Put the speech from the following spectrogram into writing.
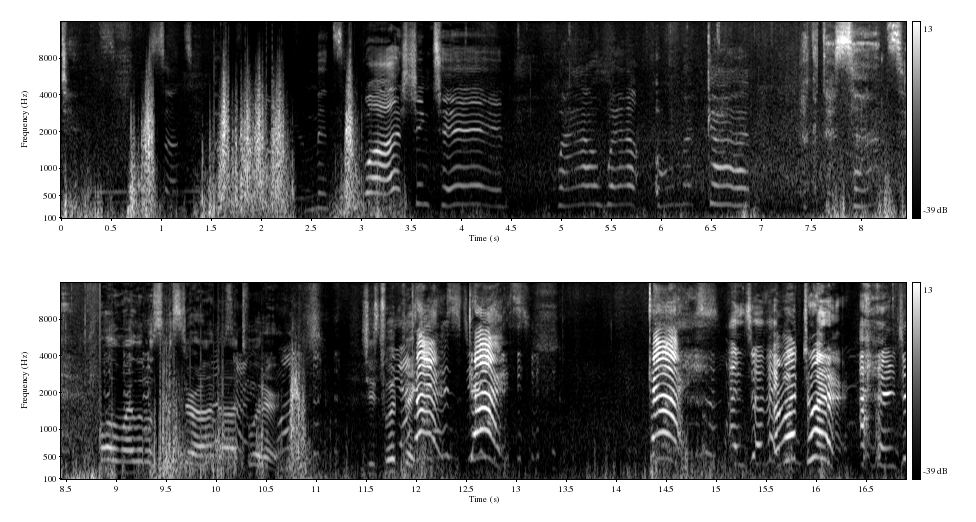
tense. Sons monuments in Washington. Wow, wow. Oh my God. Look at the sunset. Follow my little sister on uh, Twitter. What? She's twit picking. Guys, guys, guys. I'm so. I'm on Twitter. I'm so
